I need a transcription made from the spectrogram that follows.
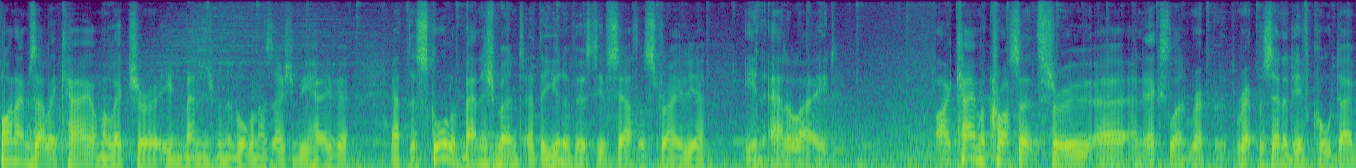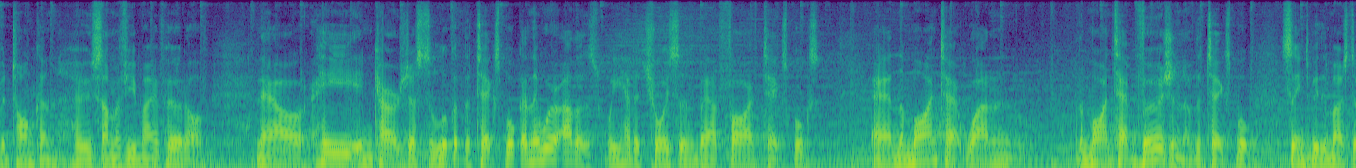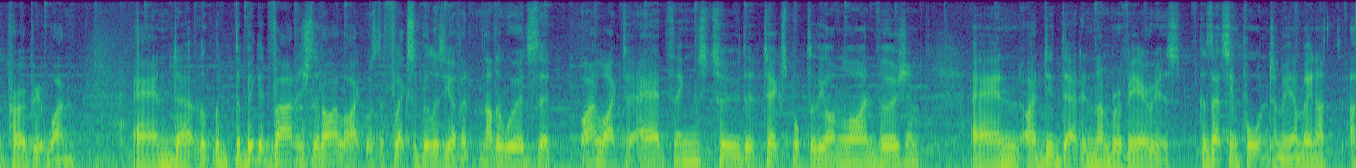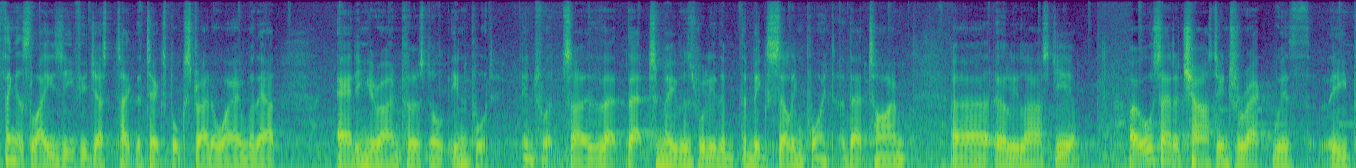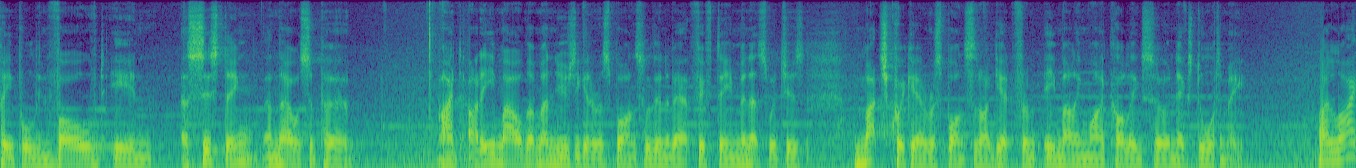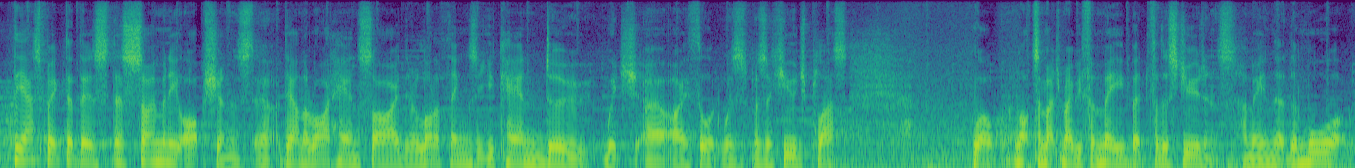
My name's Alec Kay. I'm a lecturer in Management and Organisation Behaviour at the School of Management at the University of South Australia in Adelaide. I came across it through uh, an excellent rep representative called David Tonkin, who some of you may have heard of. Now, he encouraged us to look at the textbook, and there were others. We had a choice of about five textbooks, and the MindTap one, the MindTap version of the textbook seemed to be the most appropriate one. And uh, look, the, the, big advantage that I liked was the flexibility of it. In other words, that I like to add things to the textbook, to the online version, and I did that in a number of areas, because that's important to me. I mean, I, I think it's lazy if you just take the textbook straight away without adding your own personal input into it. So that, that to me was really the, the big selling point at that time, uh, early last year. I also had a chance to interact with the people involved in assisting, and they were superb. I'd, I'd, email them and usually get a response within about 15 minutes, which is much quicker response than I get from emailing my colleagues who are next door to me. I like the aspect that there's, there's so many options. Uh, down the right hand side there are a lot of things that you can do which uh, I thought was, was a huge plus. Well, not so much maybe for me, but for the students. I mean, the, the more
